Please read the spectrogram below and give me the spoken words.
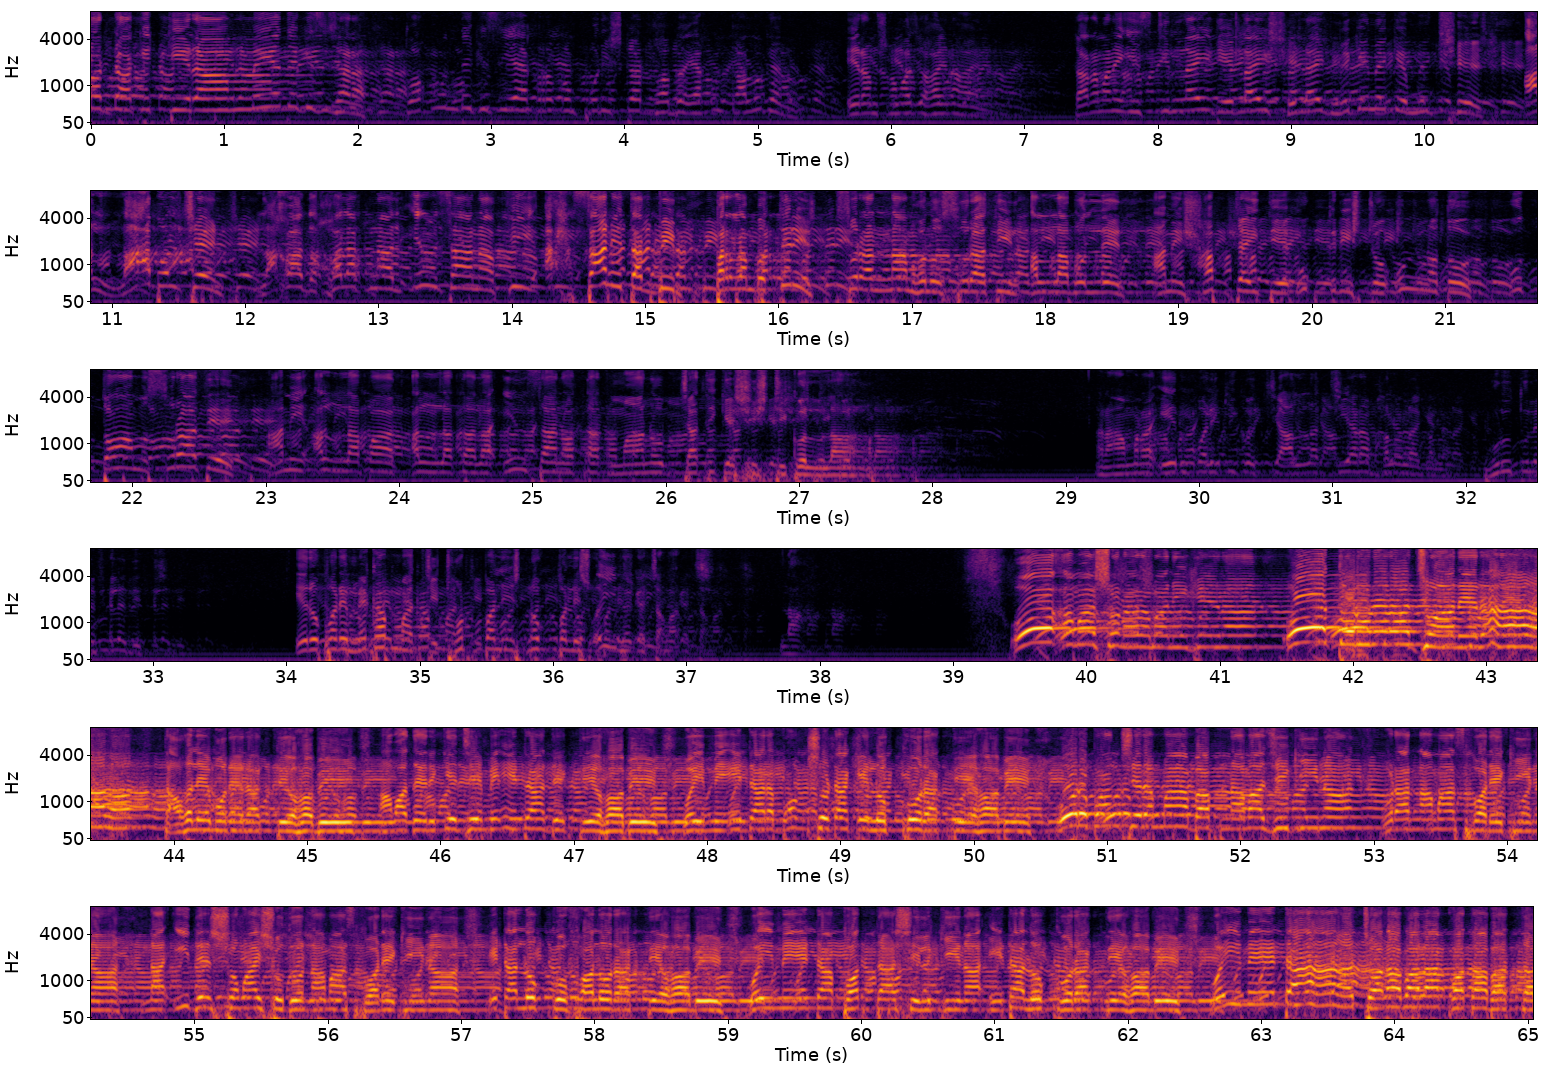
বলার ডাকে কেরাম মেয়ে দেখেছি তখন দেখেছি একরকম পরিষ্কার এখন কালো কেন? সমাজে হয় না হয় না। তার মানে লাইট লাইট সে লাইট মেকে মেকে মুখ শেষ। আল্লাহ বলছেন, লাকাদ ইনসানা ফি আহসানি 30 সূরার নাম হলো সূরা 3 আল্লাহ বললেন, আমি সবচাইতে উৎকৃষ্ট, উন্নত, উত্তম সূরাতে আমি আল্লাহ পাক, আল্লাহ তাআলা ইনসান অর্থাৎ মানব জাতিকে সৃষ্টি করলাম। আর আমরা এর উপরে কি করছি? আল্লাহ চেহারা ভালো লাগে না। ভুরু তুলে ফেলে দিচ্ছি। এর উপরে মেকআপ মারছি ঠোঁট পালিশ, নখ পালিশ, ওই ভেগে চালাচ্ছি। না। ও আমার সোনার মানিকেরা ও তরুণেরা, জোয়ানেরা, তাহলে মনে রাখতে হবে, আমাদেরকে যে মেয়েটা দেখতে হবে, ওই মেয়েটার বংশটাকে লক্ষ্য রাখতে হবে। ওর বংশের মা বাপ নামাজি কিনা, ওরা নামাজ পড়ে কিনা, না ঈদের সময় শুধু নামাজ পড়ে কিনা, এটা লক্ষ্য ফলো রাখতে হবে। ওই মেয়েটা পদ্মাশীল কিনা, এটা লক্ষ্য রাখতে হবে। ওই মেয়েটা চলাবালা কথাবার্তা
